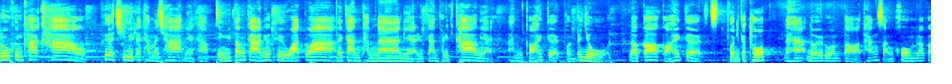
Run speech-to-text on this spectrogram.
รู้คุณค่าข้าว พื่อชีวิตและธรรมชาติเนี่ยครับสิ่งที่ต้องการก็คือวัดว่าในการทำนาเนี่ยหรือการผลิตข้าวเนี่ยมันก่อให้เกิดผลประโยชน์ แล้วก็ก่อให้เกิดผลกระทบนะฮะโดยรวมต่อทั้งสังคม แล้วก็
